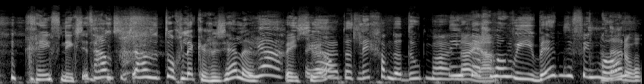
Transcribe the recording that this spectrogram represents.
Geeft niks. Het houdt, het houdt het toch lekker gezellig, Ja, weet je ja, wel? dat lichaam dat doet maar. Nee, je nou bent gewoon wie je bent, dat vind ik mooi. Daarom.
